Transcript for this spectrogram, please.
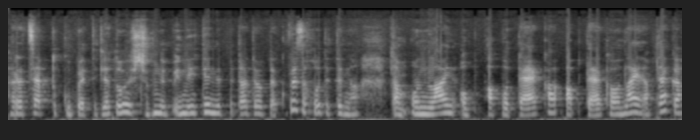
рецепту купити, для того, щоб не, йти не питати в аптеку. Ви заходите на там онлайн апотека, аптека, онлайн аптека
